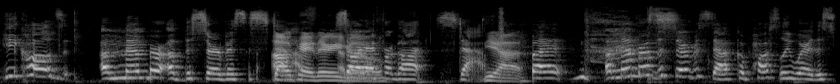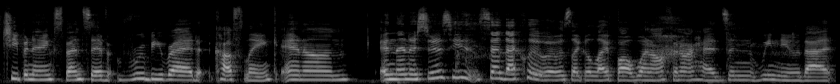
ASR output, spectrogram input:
He called a member of the service staff. Okay, there you Sorry, go. Sorry, I forgot staff. Yeah. But a member of the service staff could possibly wear this cheap and inexpensive ruby red cufflink, and um, and then as soon as he said that clue, it was like a light bulb went off in our heads, and we knew that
